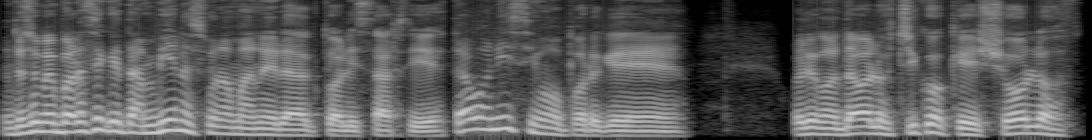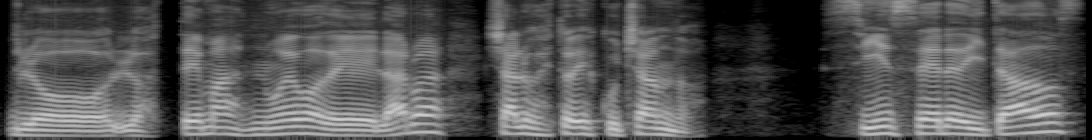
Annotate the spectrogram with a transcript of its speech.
Entonces me parece que también es una manera de actualizarse y está buenísimo porque Hoy le contaba a los chicos que yo los, los, los temas nuevos de Larva ya los estoy escuchando, sin ser editados,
